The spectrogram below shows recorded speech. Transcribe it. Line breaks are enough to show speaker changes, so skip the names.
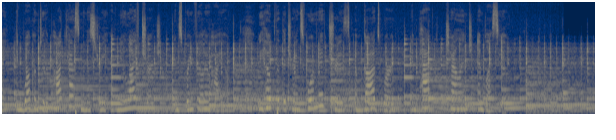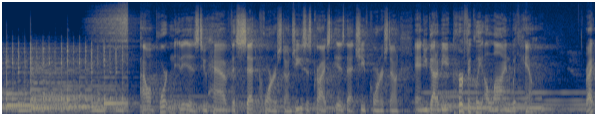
Hi, and welcome to the podcast ministry of New Life Church in Springfield, Ohio. We hope that the transformative truths of God's Word impact, challenge, and bless you.
How important it is to have the set cornerstone. Jesus Christ is that chief cornerstone, and you got to be perfectly aligned with Him, right?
